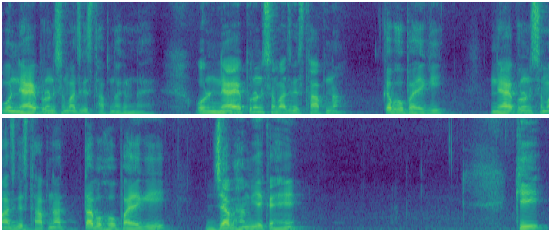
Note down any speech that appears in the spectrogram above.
वो न्यायपूर्ण समाज की स्थापना करना है। और न्यायपूर्ण समाज की स्थापना कब हो पाएगी? न्यायपूर्ण समाज की स्थापना तब हो पाएगी जब हम ये कहें कि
